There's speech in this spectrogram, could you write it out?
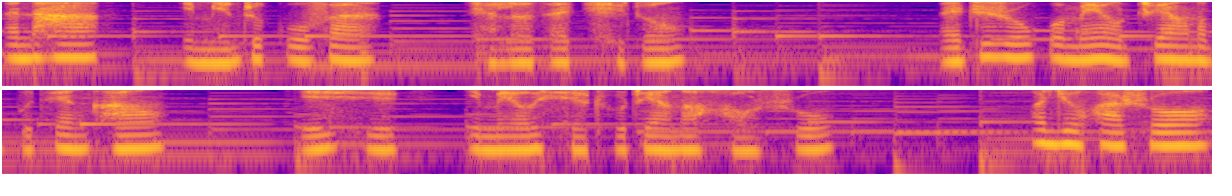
但她也明知故犯，且乐在其中。”乃至如果没有这样的不健康，也许也没有写出这样的好书。换句话说，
